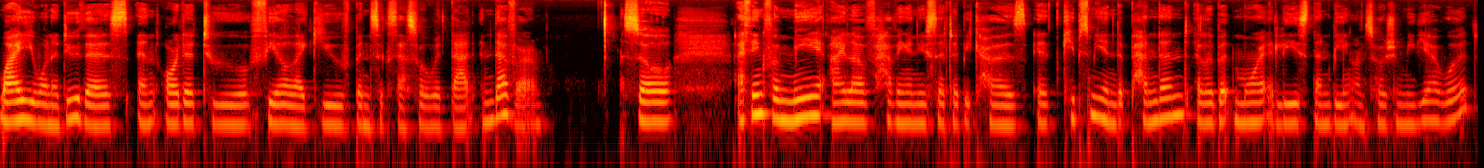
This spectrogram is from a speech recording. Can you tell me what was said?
why you want to do this in order to feel like you've been successful with that endeavor. So, I think for me, I love having a newsletter because it keeps me independent a little bit more, at least, than being on social media would.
